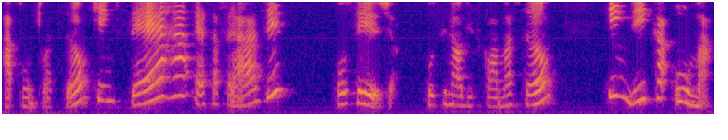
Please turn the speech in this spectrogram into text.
A pontuação que encerra essa frase ou seja, o sinal de exclamação indica uma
